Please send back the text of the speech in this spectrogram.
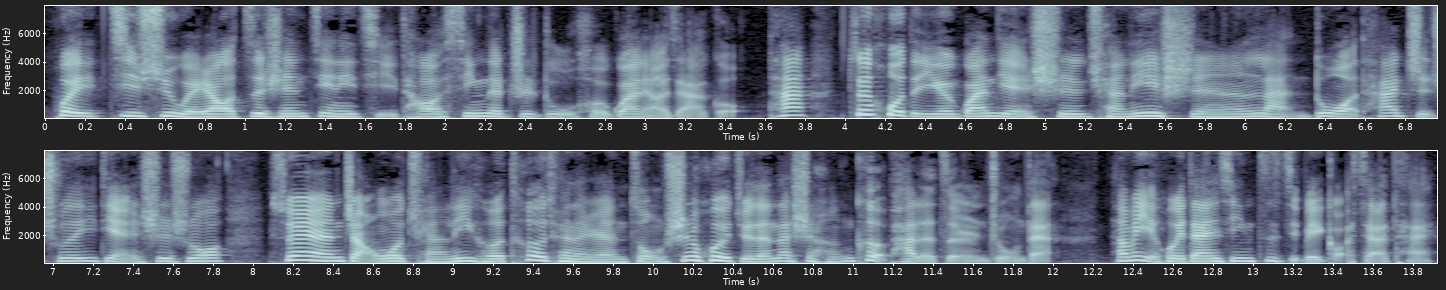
会继续围绕自身建立起一套新的制度和官僚架构。他最后的一个观点是，权力使人懒惰。他指出的一点是说，虽然掌握权力和特权的人总是会觉得那是很可怕的责任重担。他们也会担心自己被搞下台，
